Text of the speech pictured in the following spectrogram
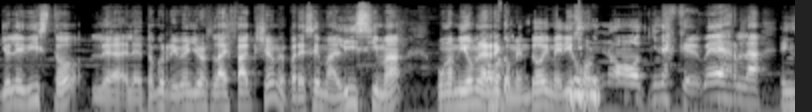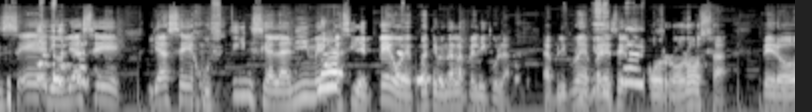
yo la he visto, la, la de Tokyo Revengers live action, me parece malísima un amigo me la recomendó y me dijo, no, tienes que verla, en serio, le hace, le hace justicia al anime, casi le pego después de terminar la película. La película me parece horrorosa, pero,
